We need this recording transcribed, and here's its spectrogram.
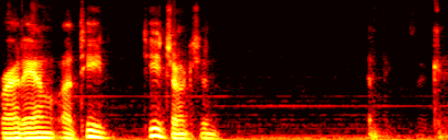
right and a T T junction. I think it's okay.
